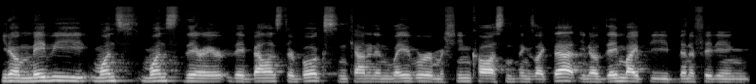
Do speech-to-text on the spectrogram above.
you know, maybe once once they're they balance their books and counted in labor, machine costs, and things like that. You know, they might be benefiting.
